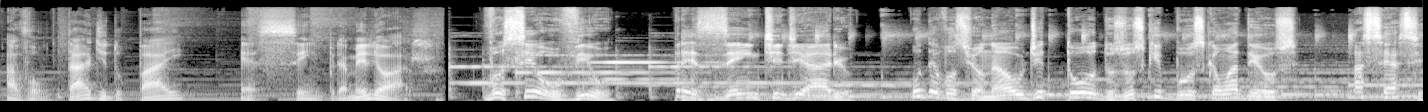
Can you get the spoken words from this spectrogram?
A vontade do Pai é sempre a melhor. Você ouviu Presente Diário o devocional de todos os que buscam a Deus. Acesse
